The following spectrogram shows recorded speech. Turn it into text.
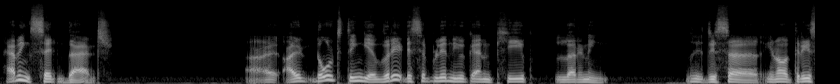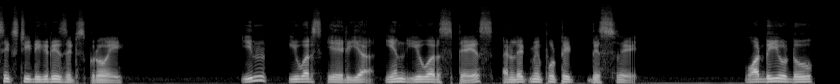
Having said that, I, I don't think every discipline you can keep learning. This uh, you know 360 degrees it's growing. In your area in your space and let me put it this way. What do you do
